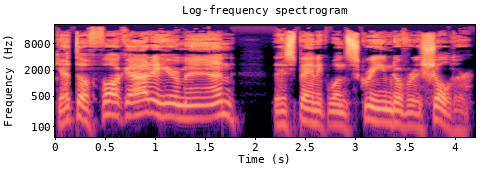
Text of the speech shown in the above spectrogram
Get the fuck out of here, man! The Hispanic one screamed over his shoulder.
